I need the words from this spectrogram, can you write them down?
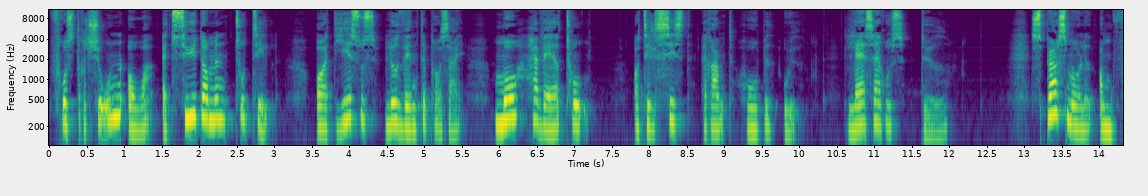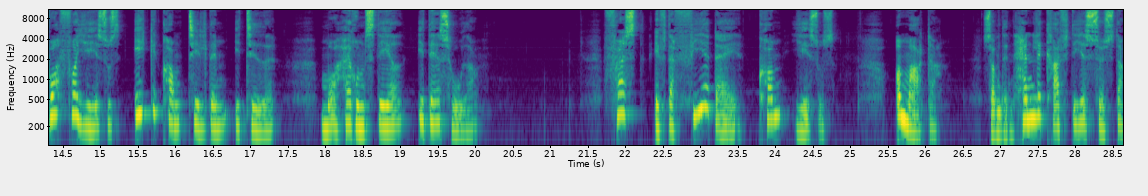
Frustrationen over, at sygdommen tog til, og at Jesus lod vente på sig, må have været tung, og til sidst ramt håbet ud. Lazarus døde. Spørgsmålet om hvorfor Jesus ikke kom til dem i tide, må have rumsteret i deres hoveder. Først efter fire dage kom Jesus, og Martha, som den handlekraftige søster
